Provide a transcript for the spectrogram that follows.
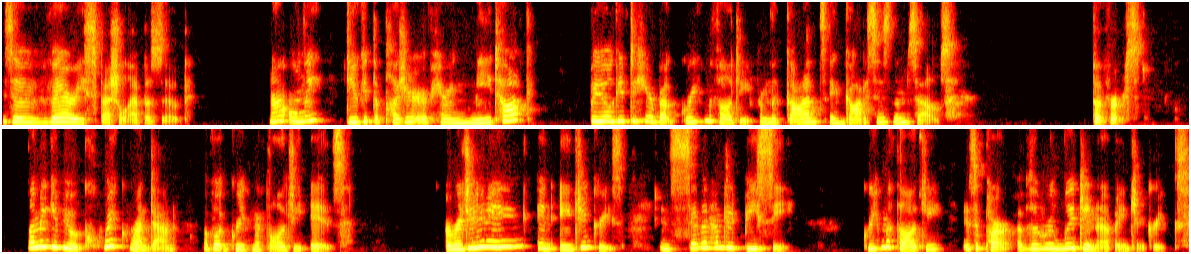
is a very special episode. Not only do you get the pleasure of hearing me talk, but you'll get to hear about Greek mythology from the gods and goddesses themselves. But first, let me give you a quick rundown of what Greek mythology is. Originating in ancient Greece in 700 BC, Greek mythology is a part of the religion of ancient Greeks.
